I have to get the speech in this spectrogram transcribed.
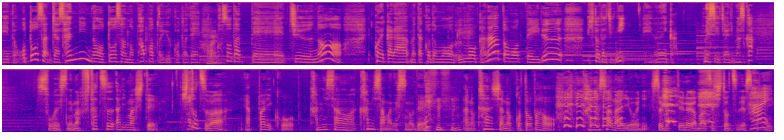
えー、とお父さんじゃあ3人のお父さんのパパということで、はい子育て中のこれからまた子供を産もうかなと思っている人たちに、えー何かメッセージありますか？そうですね。まあ二つありまして、一つはやっぱりこう神さんは神様ですので、あの感謝の言葉を絶やさないようにするっていうのがまず一つですかね。はい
